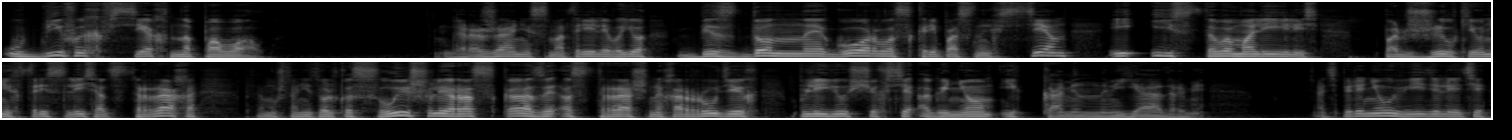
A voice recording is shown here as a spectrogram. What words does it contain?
убив их всех на повал. Горожане смотрели в ее бездонное горло с крепостных стен и истово молились. Поджилки у них тряслись от страха, потому что они только слышали рассказы о страшных орудиях, плюющихся огнем и каменными ядрами. А теперь они увидели эти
